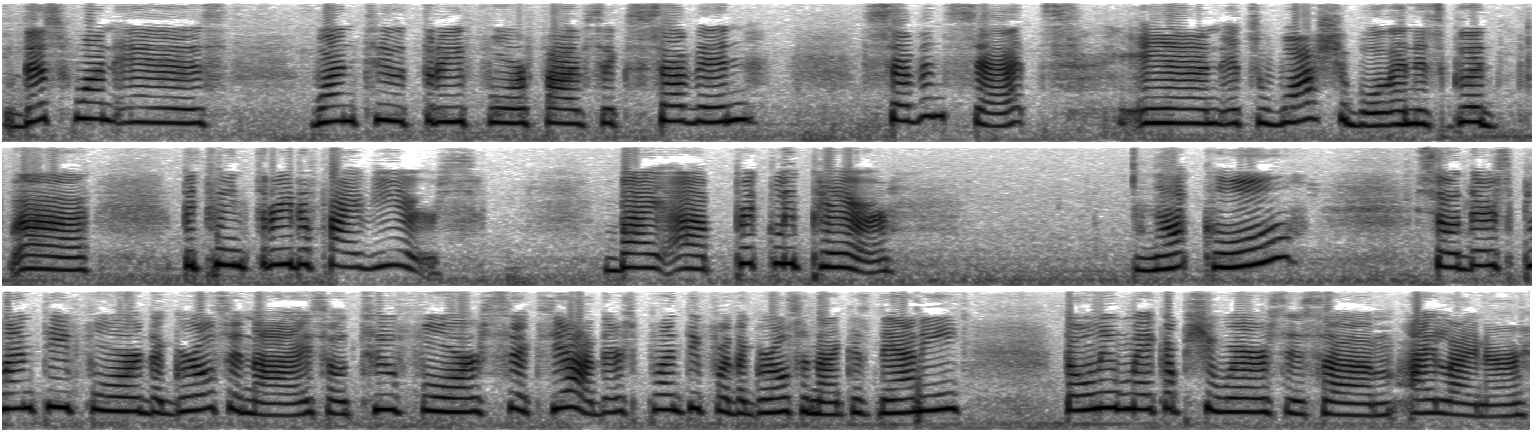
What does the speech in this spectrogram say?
This one is one two three four five six seven seven sets and it's washable and it's good uh, between three to five years by a prickly pear. Not cool. So there's plenty for the girls and I. So two four six. Yeah there's plenty for the girls and I because Danny the only makeup she wears is um, eyeliner.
